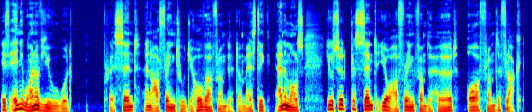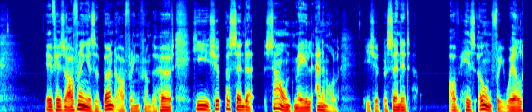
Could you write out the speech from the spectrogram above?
If any one of you would present an offering to Jehovah from the domestic animals, you should present your offering from the herd or from the flock. If his offering is a burnt offering from the herd, he should present a sound male animal. He should present it of his own free will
